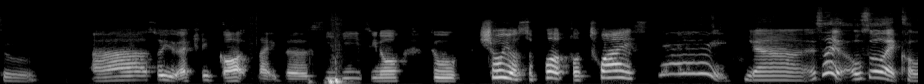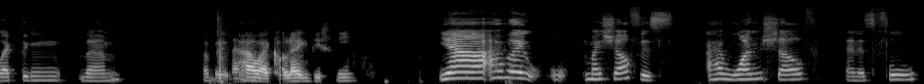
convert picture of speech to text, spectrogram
to Ah, so you actually got like the CDs, you know, to show your support for Twice. Yay! yeah it's like also like collecting them a bit Like how. I collect Disney. yeah i have like my shelf is i have one shelf and it's full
